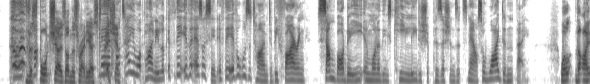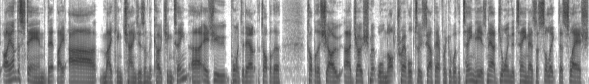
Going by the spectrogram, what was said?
the sports shows on this radio Man, station. I'll tell you what, Piney. Look, if there ever, as I said, if there ever was a time to be firing somebody in one of these key leadership positions, it's now. So why didn't they? Well, the, I, I understand that they are making changes in the coaching team. Uh, as you pointed out at the top of the top of the show, uh, Joe Schmidt will not travel to South Africa with the team. He has now joined the team as a selector slash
